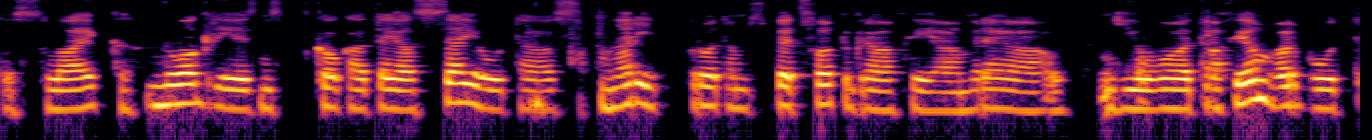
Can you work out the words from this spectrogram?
tas laika nogrieznis kaut kā tajās sajūtās, un arī, protams, pēc fotografijām reāli. Jo tā filma varbūt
